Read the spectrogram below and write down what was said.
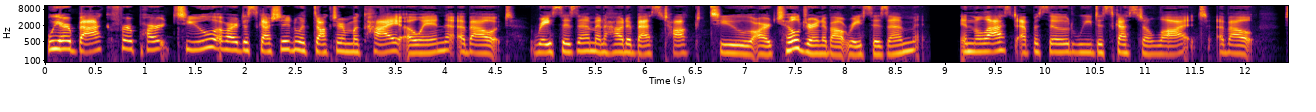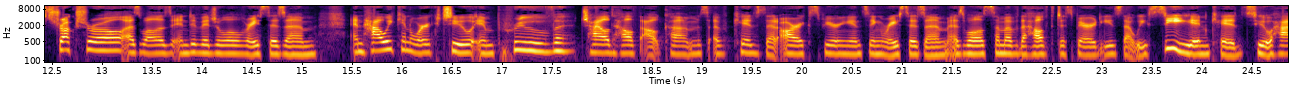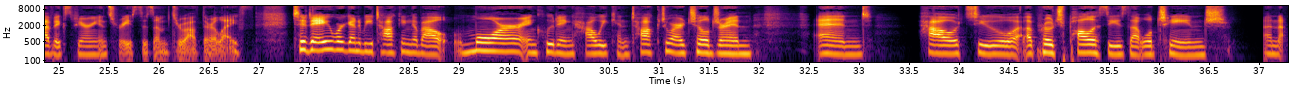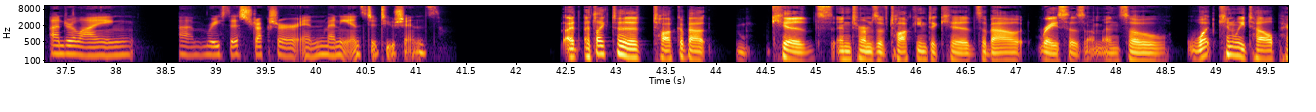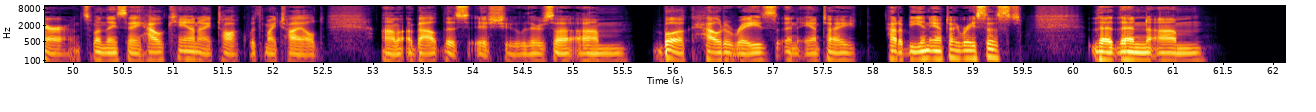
We are back for part two of our discussion with Dr. Makai Owen about racism and how to best talk to our children about racism. In the last episode, we discussed a lot about structural as well as individual racism, and how we can work to improve child health outcomes of kids that are experiencing racism, as well as some of the health disparities that we see in kids who have experienced racism throughout their life. Today, we're going to be talking about more, including how we can talk to our children and how to approach policies that will change an underlying um, racist structure in many institutions. I'd, I'd like to talk about kids in terms of talking to kids about racism. And so, what can we tell parents when they say, How can I talk with my child um, about this issue? There's a um, book, How to Raise an Anti, How to Be an Anti Racist, that then um,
